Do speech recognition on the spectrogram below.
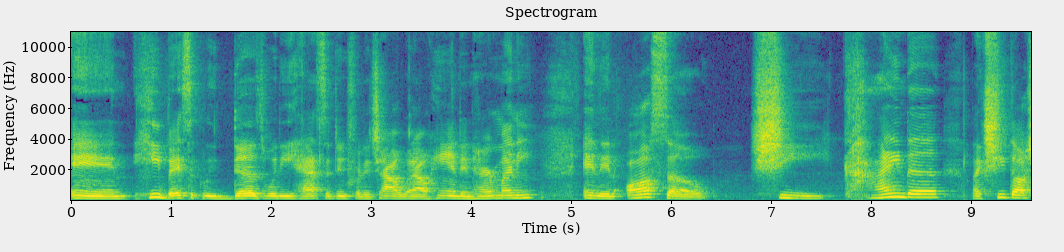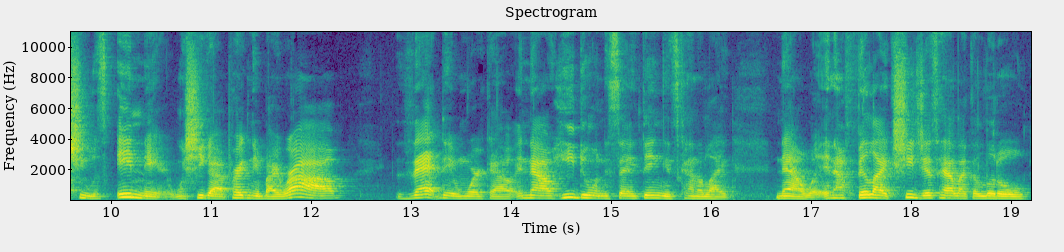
and he basically does what he has to do for the child without handing her money, and then also she kinda like she thought she was in there when she got pregnant by Rob. That didn't work out, and now he doing the same thing. It's kind of like now what? And I feel like she just had like a little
